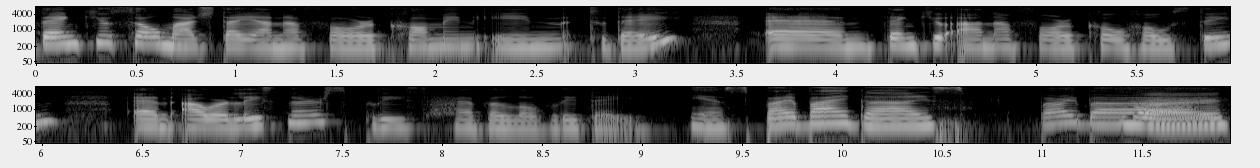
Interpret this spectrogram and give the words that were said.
thank you so much, Diana, for coming in today. And thank you, Anna, for co hosting. And our listeners, please have a lovely day. Yes, bye bye, guys. Bye bye.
